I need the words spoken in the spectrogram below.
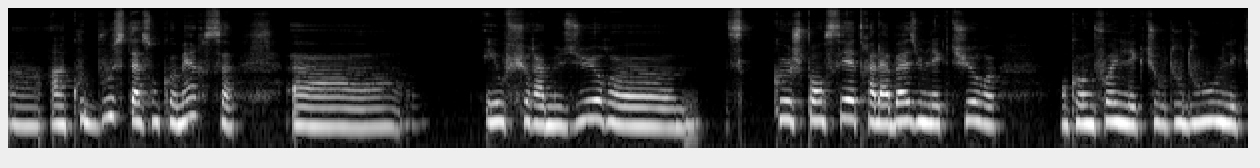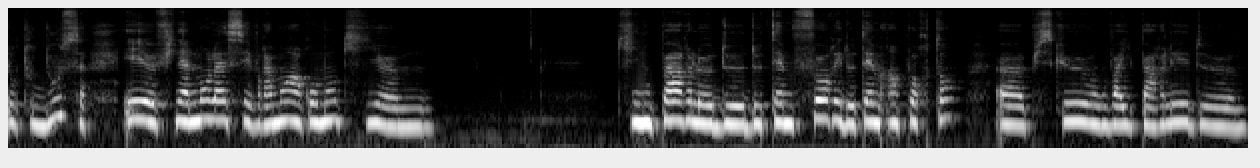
un, coup de boost à son commerce. et au fur et à mesure, ce que je pensais être à la base une lecture encore une fois une lecture doudou, une lecture toute douce. Et finalement là c'est vraiment un roman qui qui nous parle de, thèmes forts et de thèmes importants, euh, puisque va y parler de,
